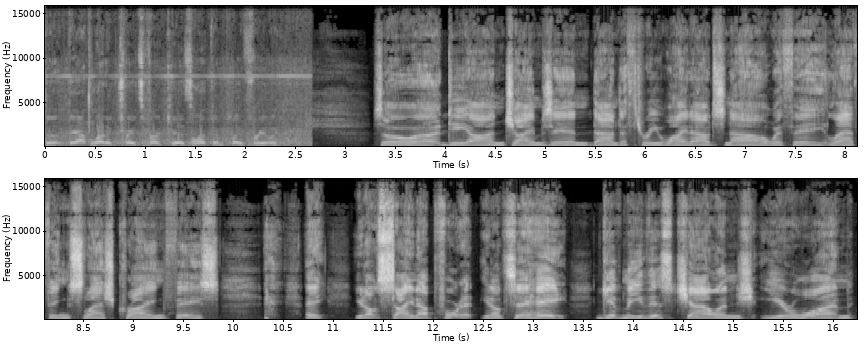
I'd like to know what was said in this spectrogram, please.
the, the athletic traits of our kids and let them play freely. So uh, Deion chimes in down to three wideouts now with a laughing slash crying face. hey, you don't sign up for it. You don't say, "Hey, give me this challenge year one."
